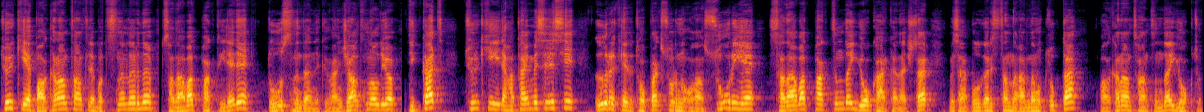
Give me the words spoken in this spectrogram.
Türkiye Balkan Antantı ile batı sınırlarını, Sadabat Paktı ile de doğu sınırlarını güvence altına alıyor. Dikkat! Türkiye ile Hatay meselesi, Irak ile de toprak sorunu olan Suriye, Sadabat Paktı'nda yok arkadaşlar. Mesela Bulgaristan'la Arnavutluk'ta Balkan Antantı'nda yoktu.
